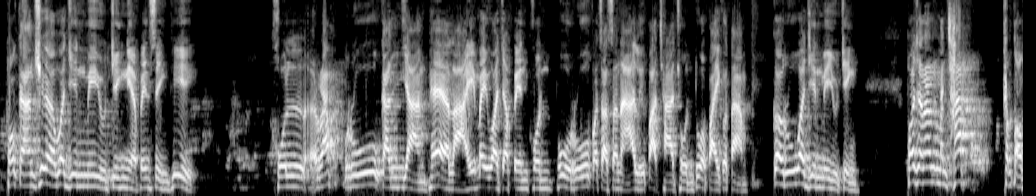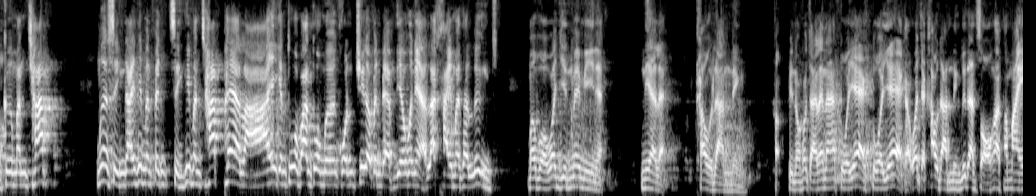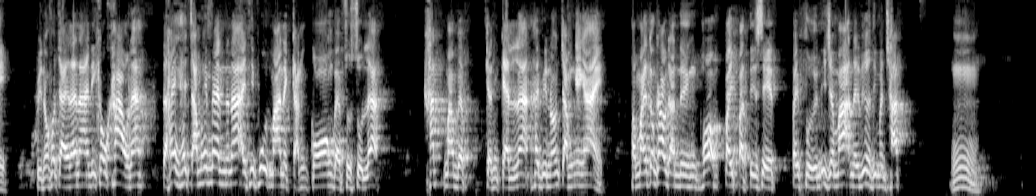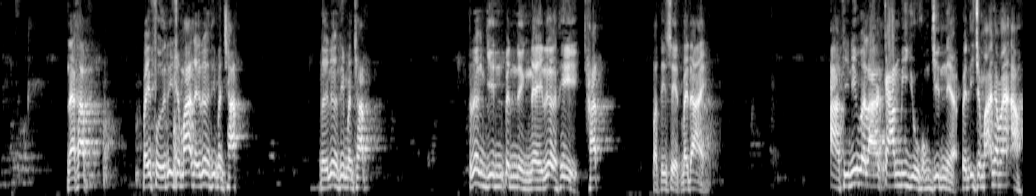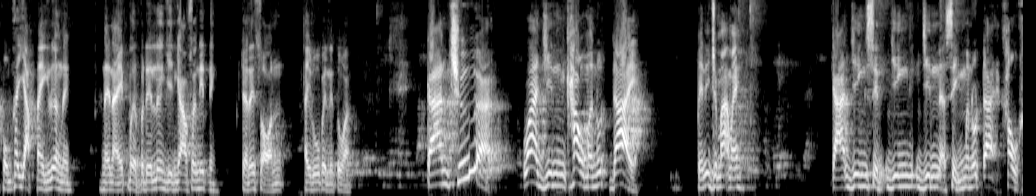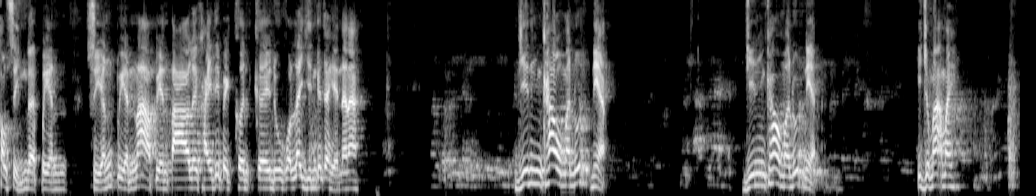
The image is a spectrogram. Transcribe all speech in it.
เพราะการเชื่อว่ายินมีอยู่จริงเนี่ยเป็นสิ่งที่คนรับรู้กันอย่างแพร่หลายไม่ว่าจะเป็นคนผู้รู้ศาสนาหรือประชาชนทั่วไปก็ตาม ก็รู้ว่ายินมีอยู่จริง เพราะฉะนั้นมันชัดคำตอบคือมันชัด เมื่อสิ่งใดที่มันเป็นสิ่งที่มันชัดแพร่หลายกันทั่วบ้านทั่วเมืองคนเชื่อเป็นแบบเดียวกันเนี่ย แล้วใครมาทะลึ่ง มาบอกว่ายินไม่มีเนี่ย เนี่ยแหละ เข้าด่านหนึ่งพี่น้องเข้าใจแล้วนะ ตัวแยกตัวแยกว่าจะเข้าด่านหนึ่งหรือด่านสองอะทำไมพี่น้องเข้าใจแล้วนะนี่เข้าๆนะ แต่ให้ให้จำให้แม่นนะนะไอ้ที่พูดมาในยกันกองแบบสุดๆแล้ว คัดมาแบบแก่นๆแล้ว ให้พี่น้องจำง่าย ๆทำไมต้องเข้าด่านหนึ่งเพราะไปปฏิเสธไปฝืนอิจมะในเรื่องที่มันชัด อืม นะครับ ไปฝืนอิจมะในเรื่องที่มันชัด ในเรื่องที่มันชัด เรื่องยินเป็นหนึ่งในเรื่องที่ชัดปฏิเสธไม่ได้อะทีนี้เวลาการมีอยู่ของยินเนี่ยเป็นอิจมะใช่ไหมอะผมขยับไปอีกเรื่องหนึ่งไหนๆเปิดประเด็นเรื่องยินก็เอาสักนิดหนึ่งจะได้สอนให้รู้เป็นในตัว การเชื่อว่ายินเข้ามนุษย์ได้ เป็นอิจมะไหม การยิงสิทธิ์ยิงยินน่ะสิงมนุษย์ได้เข้าเข้าสิงเลยเปลี่ยนเสียงเปลี่ยนหน้าเปลี่ยนตาเลยใครที่ไปเคยเคยดูคนไล่ยินก็จะเห็นนะนะ ยินเข้ามนุษย์เนี่ย ยินเข้ามนุษย์เนี่ย อิจมะไหม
